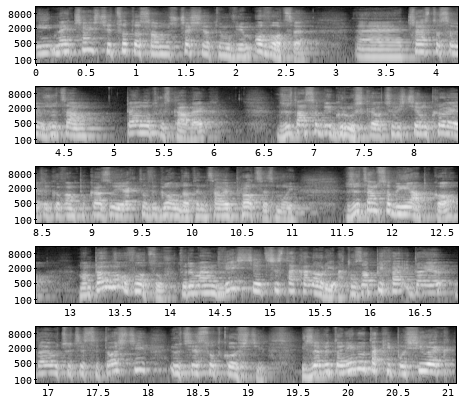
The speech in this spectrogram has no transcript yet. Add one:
I najczęściej co to są, już wcześniej o tym mówiłem, owoce. E, często sobie wrzucam pełno truskawek, wrzucam sobie gruszkę, oczywiście ją kroję, tylko Wam pokazuję jak to wygląda, ten cały proces mój. Wrzucam sobie jabłko, mam pełno owoców, które mają 200-300 kalorii, a to zapycha i daje, daje uczucie sytości i uczucie słodkości. I żeby to nie był taki posiłek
